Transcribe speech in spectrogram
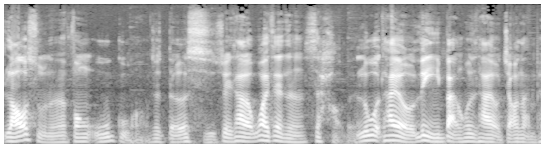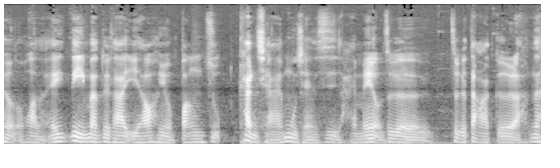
老鼠呢，逢五谷哦，就得食，所以它的外在呢是好的。如果他有另一半或者他有交男朋友的话呢，哎，另一半对他也要很有帮助。看起来目前是还没有这个 这个大哥啦，那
